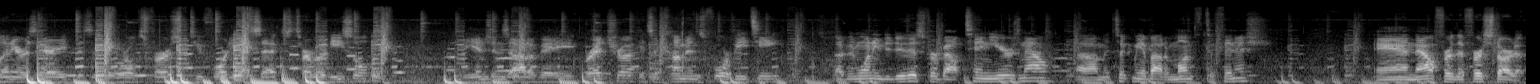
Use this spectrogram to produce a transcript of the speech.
is Glenn Irizarry. This is the world's first 240SX turbo diesel. The engine's out of a bread truck. It's a Cummins 4BT. I've been wanting to do this for about 10 years now. Um, it took me about a month to finish. And now for the first startup.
